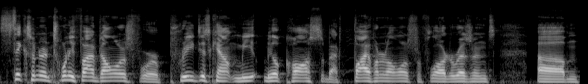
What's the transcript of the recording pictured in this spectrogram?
$625 for pre discount meal, meal costs, about $500 for Florida residents. Um,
